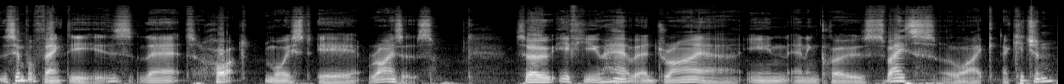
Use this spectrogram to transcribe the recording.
the simple fact is that hot, moist air rises. So, if you have a dryer in an enclosed space like a kitchen,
